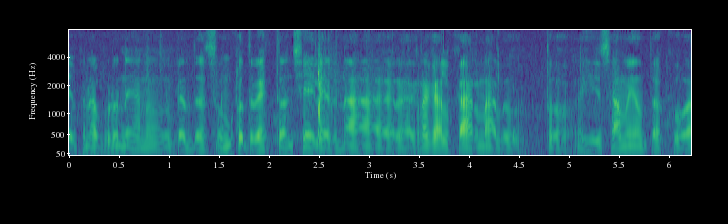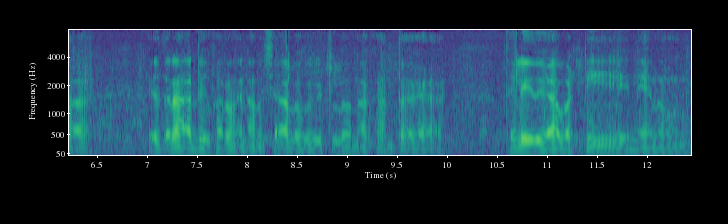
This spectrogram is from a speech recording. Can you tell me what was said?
చెప్పినప్పుడు నేను పెద్ద సుముఖత వ్యక్తం చేయలేదు. నా రకరకాల కారణాలతో ఈ సమయం తక్కువ ఇతర ఆర్థికపరమైన అంశాలు వీటిలో నాకు అంతగా తెలియదు కాబట్టి నేను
